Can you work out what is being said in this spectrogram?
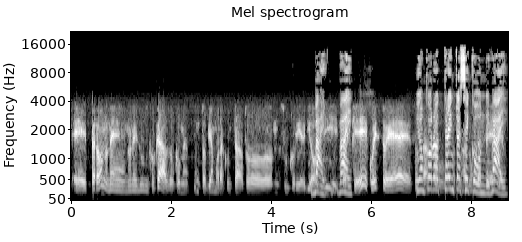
Eh, però non è, non è l'unico caso, come appunto abbiamo raccontato sul Corriere di oggi, Vai, vai. perché questo è... io ho ancora soltanto 30 una lunga secondi, vai.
